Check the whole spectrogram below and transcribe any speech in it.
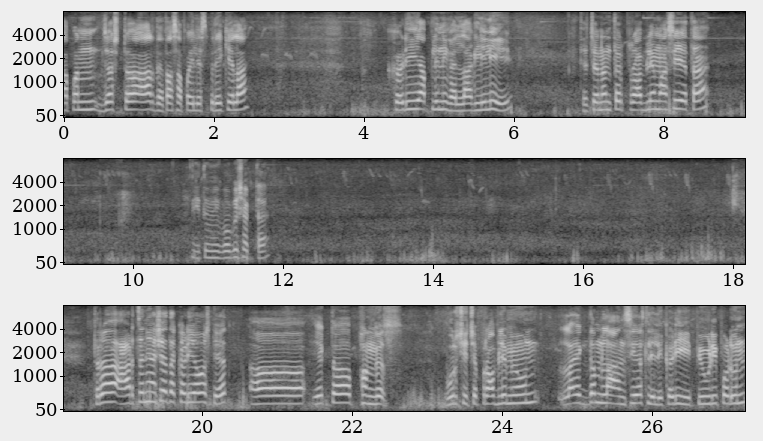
आपण जस्ट अर्ध्या तासा पहिले स्प्रे केला. कडी आपली निघायला लागलेली आहे. त्याच्यानंतर प्रॉब्लेम असे येता हे तुम्ही बघू शकता. तर अडचणी अशा आता कडी अवस्थेत एक तर फंगस बुरशीचे प्रॉब्लेम येऊन ला एकदम लहानशी असलेली कडी ही पिवळी पडून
